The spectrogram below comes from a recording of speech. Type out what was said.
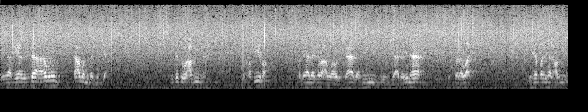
إلى قيام الساعة أمر أعظم من الدجال فتنته عظيمة وخطيرة. ولهذا شرع الله الاستعاذة به الاستعاذة منها في الصلوات بخطرها العظيم.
